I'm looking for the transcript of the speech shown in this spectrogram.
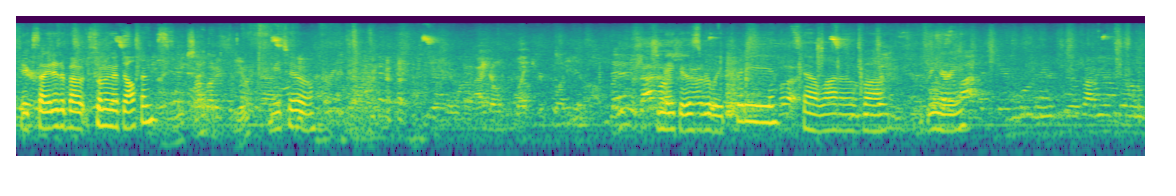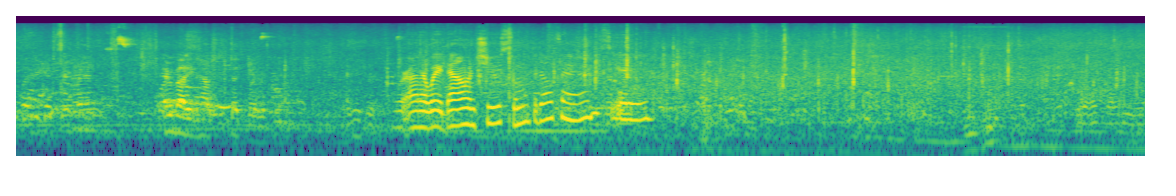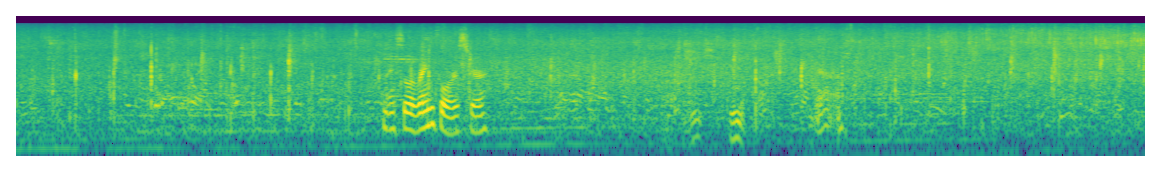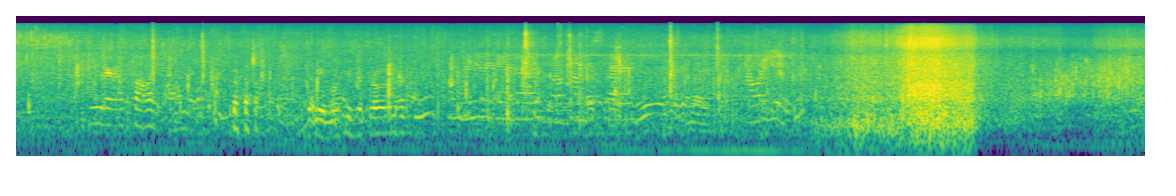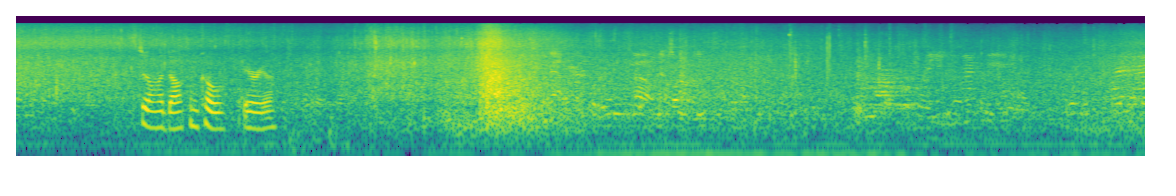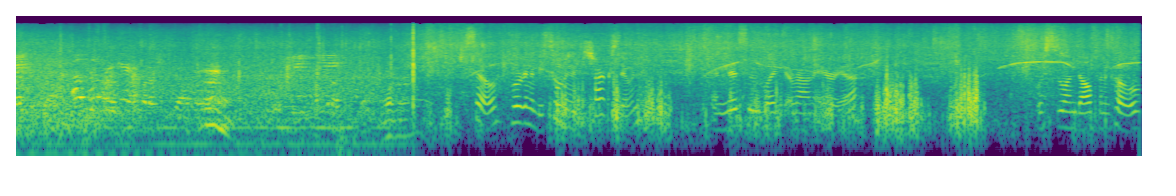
You excited about swimming with dolphins? You? Me too. Jamaica is really pretty. It's got a lot of uh, greenery. Everybody in the house is Pittsburgh. We're on our way down to swim with the dolphins. Yay! Nice little rainforest here. Human. Yeah. Does that mean monkeys are throwing them at Morning again, guys. Welcome this way. How are you? Still in the Dolphin Cove area. So, we're going to be swimming with sharks soon. And this is like around the area. We're still in Dolphin Cove,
